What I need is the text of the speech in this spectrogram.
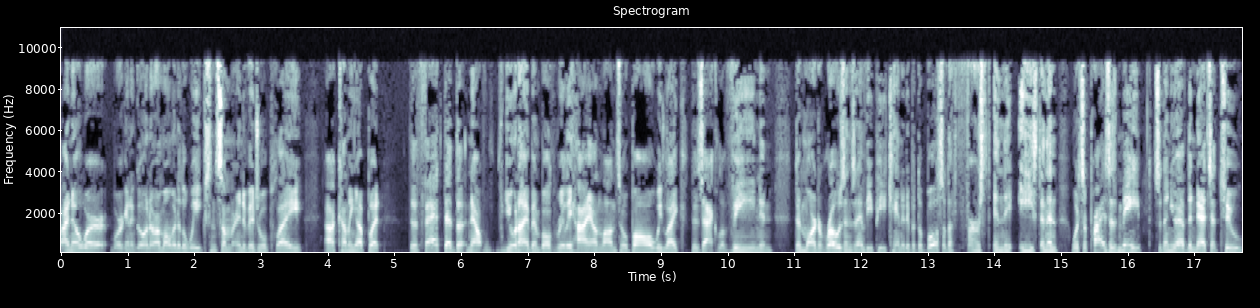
I know we're we're gonna go into our moment of the weeks and some individual play uh, coming up, but the fact that the now you and I have been both really high on Lonzo Ball. We like the Zach LaVine and DeMar DeRozan's an MVP candidate, but the Bulls are the first in the East. And then what surprises me, so then you have the Nets at two,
